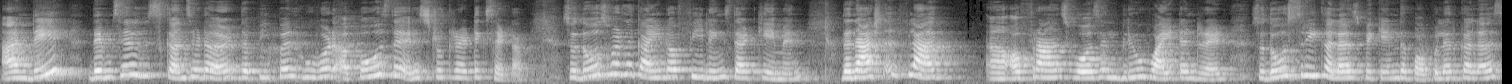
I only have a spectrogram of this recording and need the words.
and they themselves considered the people who would oppose the aristocratic setup. So those were the kind of feelings that came in. The national flag uh, of France was in blue, white and red. So those three colors became the popular colors.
